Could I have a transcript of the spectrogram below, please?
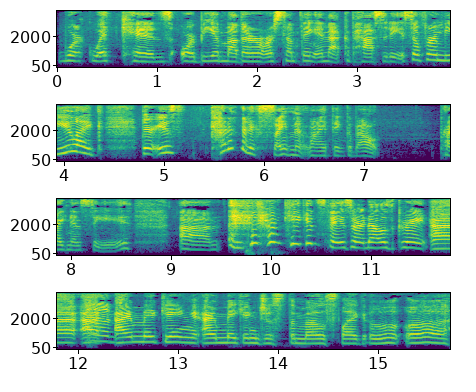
work with kids or be a mother or something in that capacity. So for me, like there is kind of an excitement when I think about pregnancy. Um, Keegan's face right now is great. Uh, I, Um, I'm making I'm making just the most like ugh, ugh.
